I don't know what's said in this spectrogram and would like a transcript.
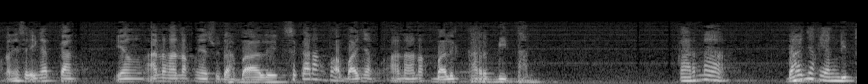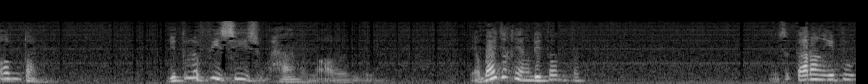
Makanya saya ingatkan yang anak-anaknya sudah balik. Sekarang Pak banyak anak-anak balik karbitan. Karena banyak yang ditonton di televisi subhanallah. Ya banyak yang ditonton. Sekarang itu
